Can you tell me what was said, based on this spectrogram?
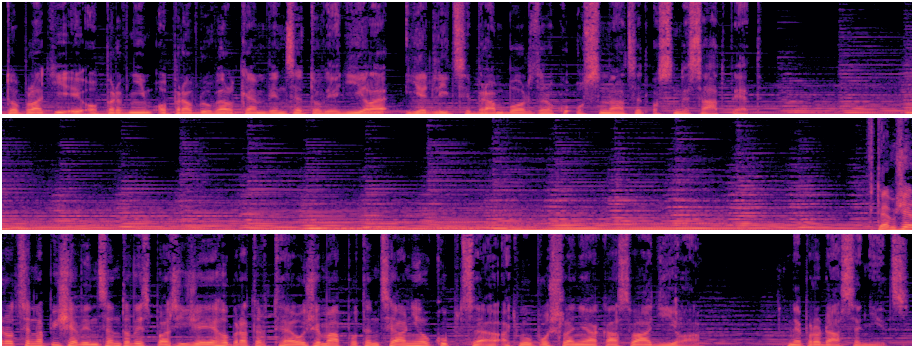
To platí i o prvním opravdu velkém Vincentově díle Jedlíci brambor z roku 1885. V témže roce napíše Vincentovi z Paříže jeho bratr Theo, že má potenciálního kupce a ať mu pošle nějaká svá díla. Neprodá se nic.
